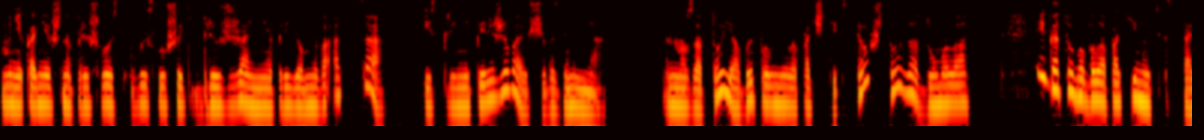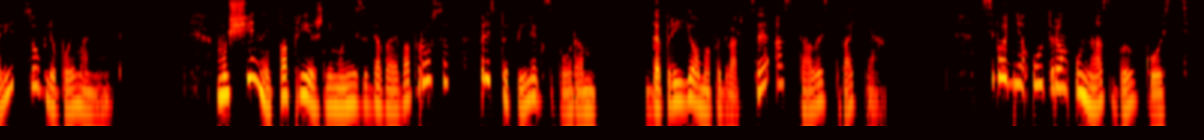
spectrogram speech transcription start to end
Мне, конечно, пришлось выслушать брюзжание приемного отца, искренне переживающего за меня, но зато я выполнила почти все, что задумала, и готова была покинуть столицу в любой момент. Мужчины, по-прежнему не задавая вопросов, приступили к сборам. До приема во дворце осталось два дня. Сегодня утром у нас был гость.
